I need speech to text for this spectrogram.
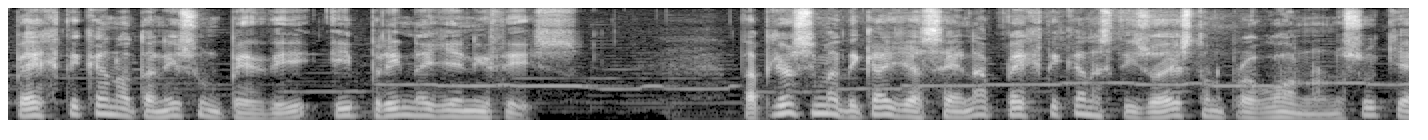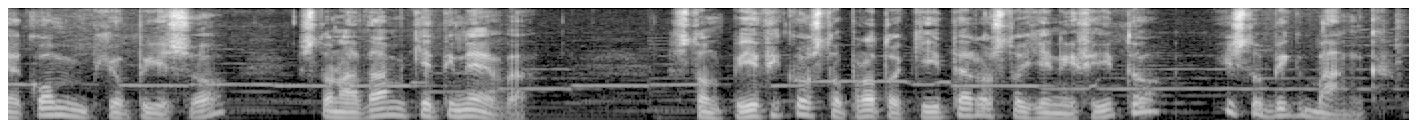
παίχτηκαν όταν ήσουν παιδί ή πριν να γεννηθείς. Τα πιο σημαντικά για σένα παίχτηκαν στις ζωές των προγόνων σου και ακόμη πιο πίσω στον Αδάμ και την Εύα, στον Πίθηκο, στο πρώτο κύτταρο, στο γεννηθήτο ή στο Big Bang.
